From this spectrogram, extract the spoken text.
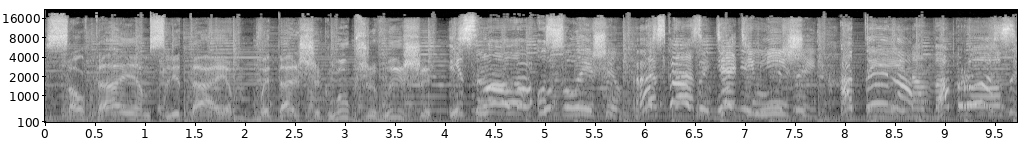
С Алтаем слетаем, мы дальше, глубже, выше. И снова услышим рассказы дяди Миши. А ты нам вопросы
